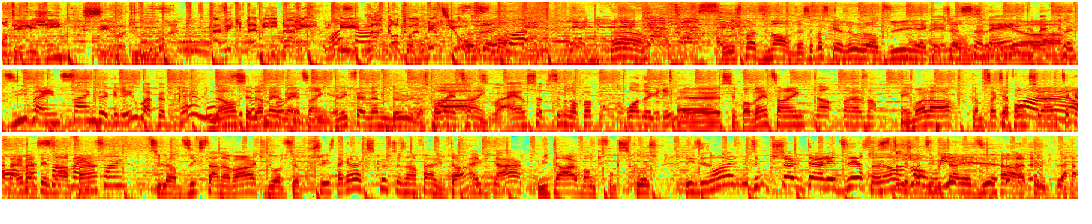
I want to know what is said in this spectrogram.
Montérégie, c'est retour. Avec Amélie Paris et Marc-Antoine Berthiaume. Ça, c'est moi. Ah. Et je suis pas du monde. Je sais pas ce que j'ai aujourd'hui, mais il y a quelque le chose. soleil, Il y a- le mercredi, 25 degrés ou à peu près. Là? Non, c'est demain j'ai pas 25. vérifié. Il fait 22, là. C'est pas Ah, 25. tu vois, on s'obstinera pas pour 3 degrés. Euh, c'est pas 25. Non, t'as raison. Et voilà, comme ça que ça fonctionne. un- Tu sais, quand t'arrives à tes 125. enfants, tu leur dis que c'est à 9 h qu'ils doivent se coucher. C'est à quelle heure qu'ils se couchent tes enfants? À 8 h? À 8 heures. 8 h, bon, qu'il faut qu'ils se couchent. Ils disent, ouais, je dire, vous coucher à 8h10. Non, non, j'ai pas toujours dit oui. 8h10. Ah, t'es plat.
